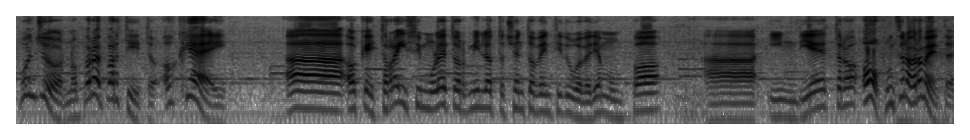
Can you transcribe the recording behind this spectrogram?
Buongiorno, però è partito. Ok. Uh, ok, Train Simulator 1822, vediamo un po'. Uh, indietro Oh, funziona veramente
